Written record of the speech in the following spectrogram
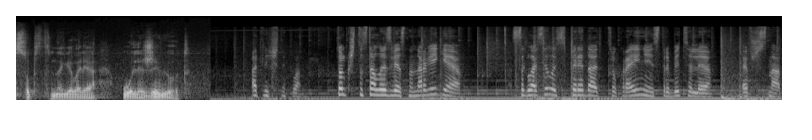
собственно говоря, Оля живет. Отличный план. Только что стало известно, Норвегия согласилась передать Украине истребители F-16.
